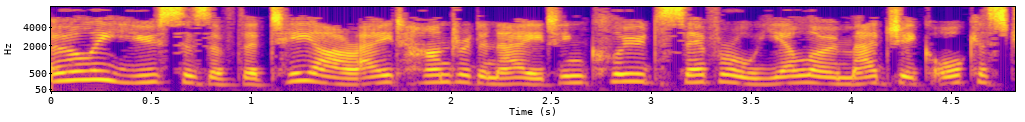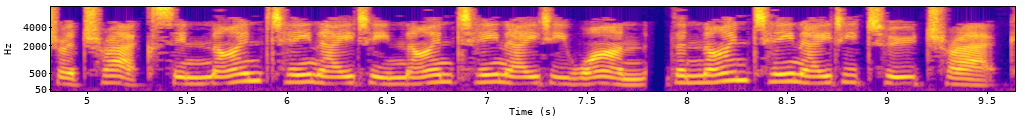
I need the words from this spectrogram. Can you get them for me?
Early uses of the TR-808 include several Yellow Magic Orchestra tracks in 1980–1981, the 1982 track,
